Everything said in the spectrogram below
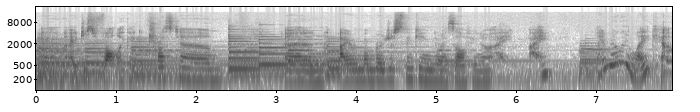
and I just felt like I could trust him and I remember just thinking to myself, you know, I, I, I really like him.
